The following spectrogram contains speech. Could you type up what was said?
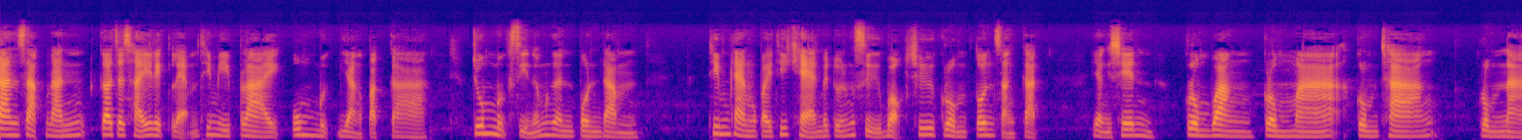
การสักนั้นก็จะใช้เหล็กแหลมที่มีปลายอุ้มหมึกอย่างปากกา จุ้มหมึกสีน้ำเงินปนดำทิ่มแทงลงไปที่แขนเป็นตัวหนังสือบอกชื่อกรมต้นสังกัด อย่างเช่น กรมวัง กรมม้า กรมช้าง กรมนา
